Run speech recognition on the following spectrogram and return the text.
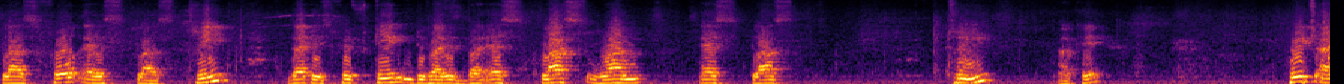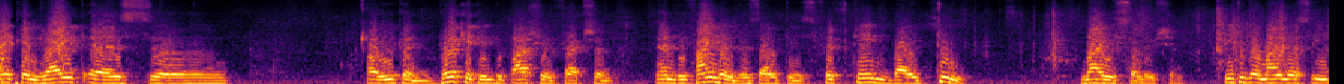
plus 4S plus 3 that is 15 divided by S plus 1 S plus 3 okay. Which I can write as uh, or you can break it into partial fraction and the final result is 15 by 2 my solution e to the minus e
